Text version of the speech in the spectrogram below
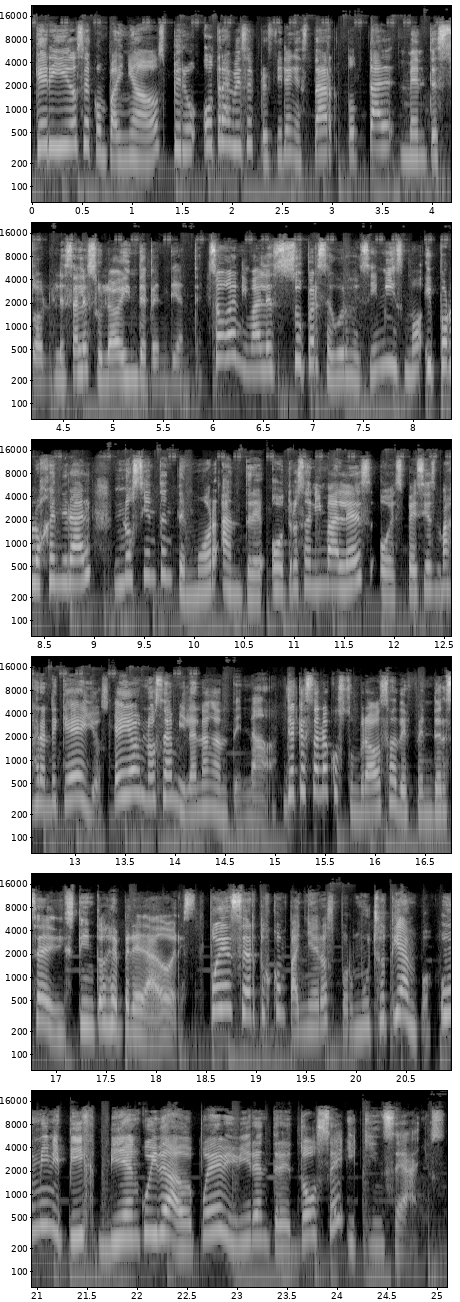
queridos y acompañados, pero otras veces prefieren estar totalmente solos. Les sale su lado independiente. Son animales súper seguros de sí mismos y por lo general no sienten temor ante otros animales o especies más grandes que ellos. Ellos no se amilanan ante nada, ya que están acostumbrados a defenderse de distintos depredadores. Pueden ser tus compañeros por mucho tiempo. Un mini pig bien cuidado puede vivir entre 12 y 15 años.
